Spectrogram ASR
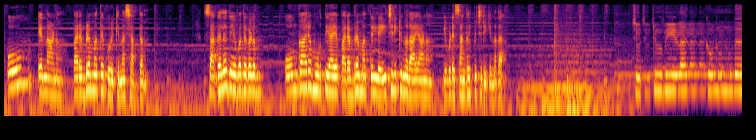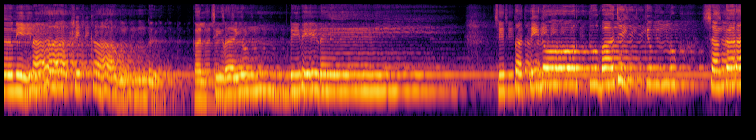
ഓം എന്നാണ് പരബ്രഹ്മത്തെ കുറിക്കുന്ന ശബ്ദം. സകല ദേവതകളും ഓംകാരമൂർത്തിയായ പരബ്രഹ്മത്തിൽ ലയിച്ചിരിക്കുന്നതായാണ് ഇവിടെ സങ്കല്പിച്ചിരിക്കുന്നത് ചുറ്റുവിളക്കുണ്ട് ചിത്തത്തിലോർത്തു ഭജിക്കുന്നു ശങ്കര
